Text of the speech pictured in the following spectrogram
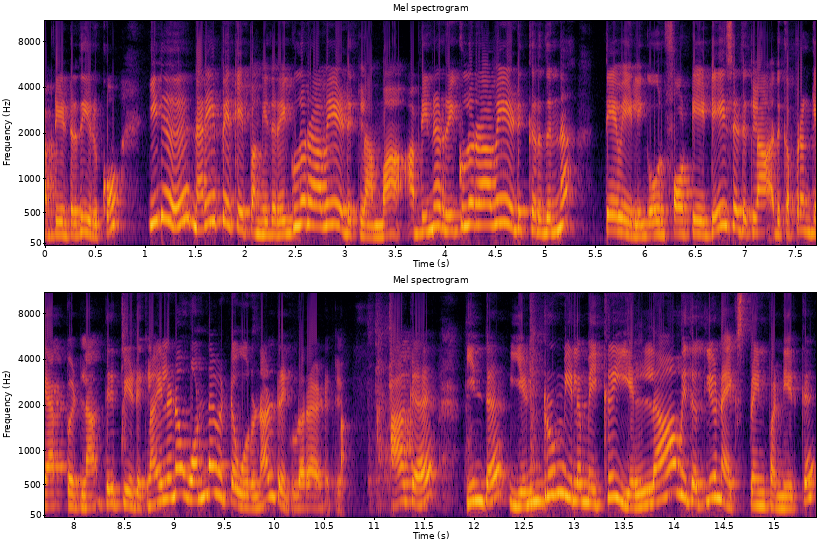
அப்படின்றது இருக்கும். இது நிறைய பேர் கேட்பாங்க இதை ரெகுலராகவே எடுக்கலாமா? அப்படின்னா ரெகுலராகவே எடுக்கிறதுன்னா தேவையில்லைங்க. ஒரு ஃபார்ட்டி எயிட் டேஸ் எடுக்கலாம் அதுக்கப்புறம் கேப் விடலாம் திருப்பி எடுக்கலாம். இல்லைன்னா ஒன்றை விட்ட ஒரு நாள் ரெகுலராக எடுக்கலாம். ஆக இந்த என்றும் இளமைக்கு எல்லா விதத்துலையும் நான் எக்ஸ்பிளைன் பண்ணியிருக்கேன்.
